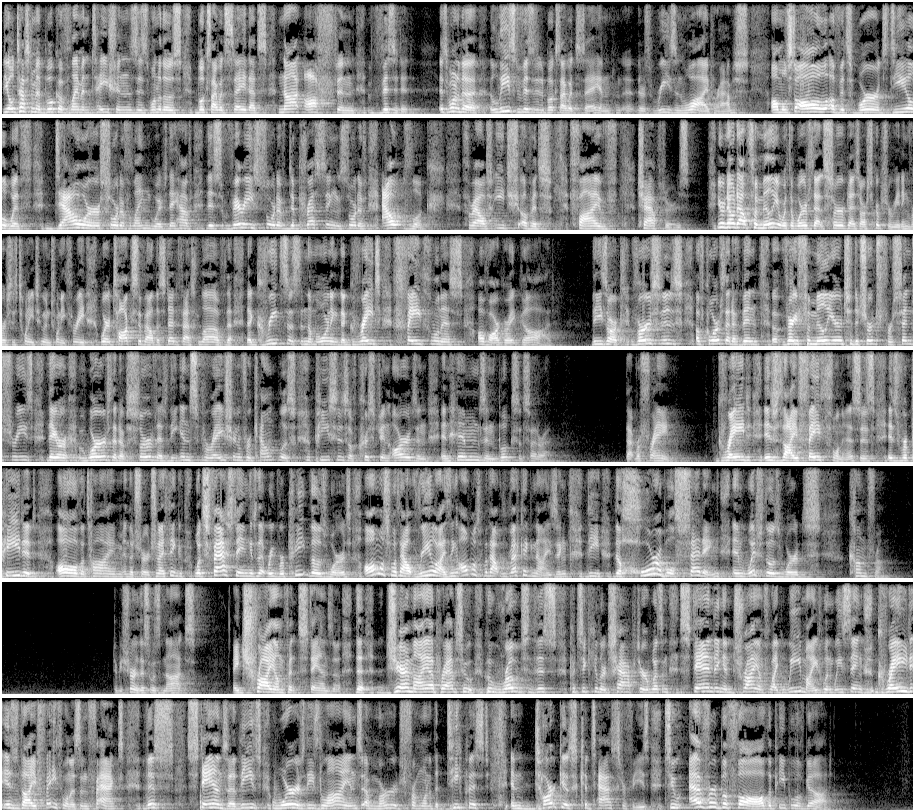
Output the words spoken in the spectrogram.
The Old Testament book of Lamentations is one of those books I would say that's not often visited. It's one of the least visited books, I would say, and uh, there's reason why, perhaps. Almost all of its words deal with dour sort of language. They have this very sort of depressing sort of outlook throughout each of its five chapters. You're no doubt familiar with the words that served as our scripture reading, verses 22 and 23, where it talks about the steadfast love that, that greets us in the morning, the great faithfulness of our great God. These are verses, of course, that have been uh, very familiar to the church for centuries. They are words that have served as the inspiration for countless pieces of Christian art and, and hymns and books, etc. That refrain, Great is thy faithfulness is, is repeated all the time in the church. And I think what's fascinating is that we repeat those words almost without realizing, almost without recognizing the, the horrible setting in which those words come from. To be sure, this was not a triumphant stanza. The Jeremiah, perhaps, who, who wrote this particular chapter, wasn't standing in triumph like we might when we sing, Great is thy faithfulness. In fact, this stanza, these words, these lines emerge from one of the deepest and darkest catastrophes to ever befall the people of God.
